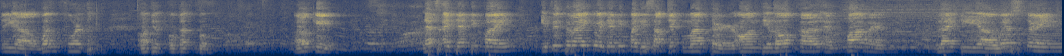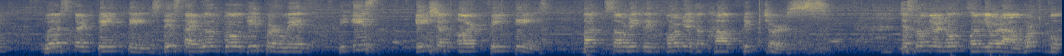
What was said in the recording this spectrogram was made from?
the uh, one-fourth of, the, of that book. Okay. Let's identify, if we try to identify the subject matter on the local and foreign, like the uh, Western Western paintings, this time we'll go deeper with the East Asian art paintings. But sorry to inform you, I don't have pictures. Just note your note on your uh, workbook.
